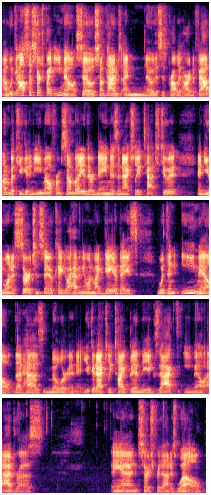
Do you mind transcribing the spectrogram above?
Um, we can also search by email. So sometimes I know this is probably hard to fathom, but you get an email from somebody, their name isn't actually attached to it, and you want to search and say, okay, do I have anyone in my database with an email that has Miller in it? You could actually type in the exact email address and search for that as well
